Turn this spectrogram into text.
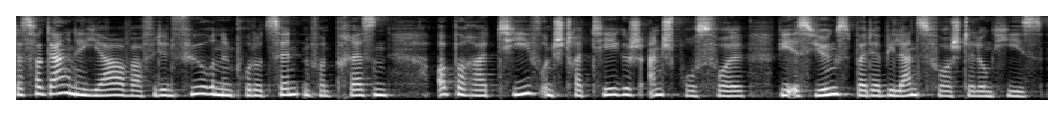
Das vergangene Jahr war für den führenden Produzenten von Pressen operativ und strategisch anspruchsvoll, wie es jüngst bei der Bilanzvorstellung hieß.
